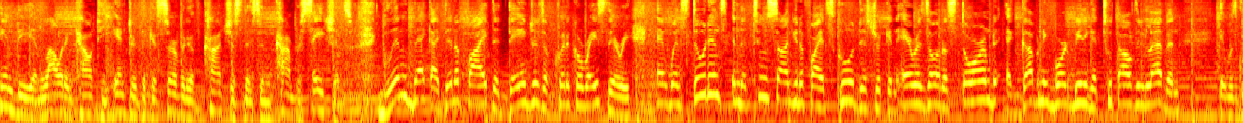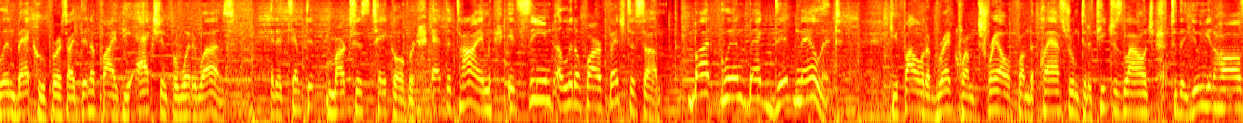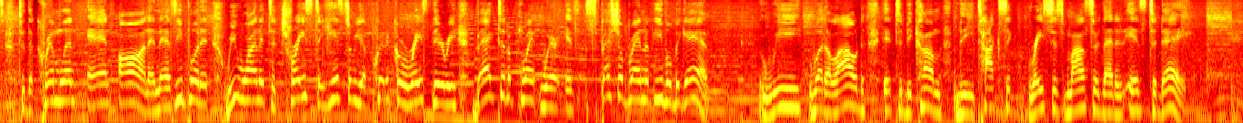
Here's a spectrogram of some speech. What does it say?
Kendi and Loudoun County entered the conservative consciousness and conversations, Glenn Beck identified the dangers of critical race theory. And when students in the Tucson Unified School District in Arizona stormed a governing board meeting in 2011, it was Glenn Beck who first identified the action for what it was an attempted Marxist takeover. At the time, it seemed a little far fetched to some, but Glenn Beck did nail it. He followed a breadcrumb trail from the classroom to the teacher's lounge to the union halls to the Kremlin and on. And as he put it, we wanted to trace the history of critical race theory back to the point where its special brand of evil began. We what allowed it to become the toxic racist monster that it is today.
